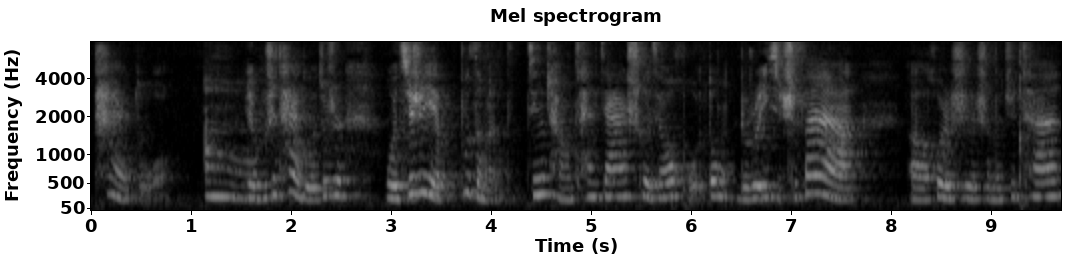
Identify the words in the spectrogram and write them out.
太多，哦，也不是太多，就是我其实也不怎么经常参加社交活动，比如说一起吃饭啊，呃，或者是什么聚餐，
